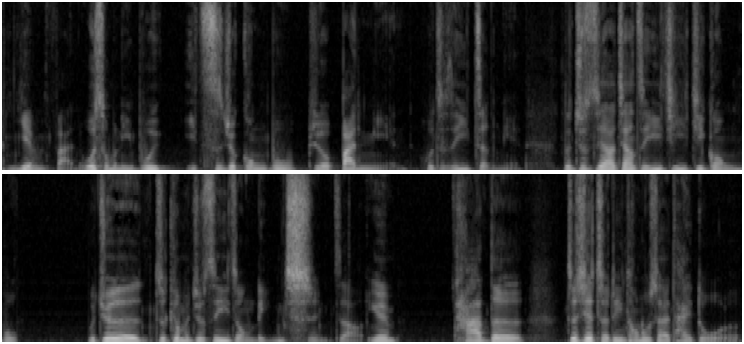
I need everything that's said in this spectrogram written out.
很厌烦，为什么你不一次就公布？比如说半年或者是一整年，那就是要这样子一季一季公布。我觉得这根本就是一种凌迟，你知道？因为它的这些指定通路实在太多了，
